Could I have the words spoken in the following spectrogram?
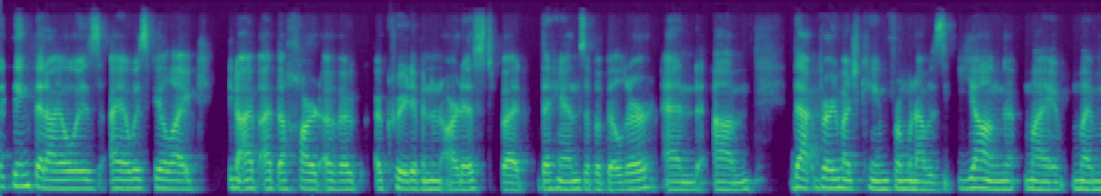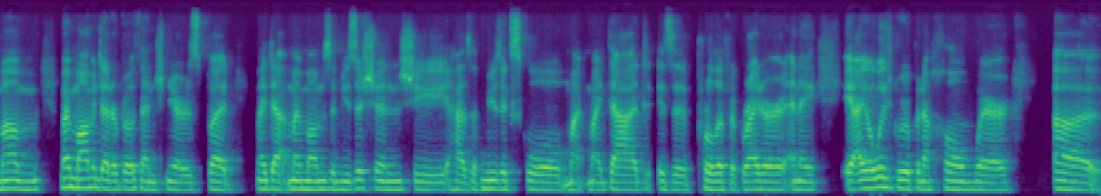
I think that I always I always feel like you know I've, I've the heart of a, a, creative and an artist, but the hands of a builder, and um, that very much came from when I was young. My my mom my mom and dad are both engineers, but my dad my mom's a musician. She has a music school. My my dad is a prolific writer, and I I always grew up in a home where uh,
